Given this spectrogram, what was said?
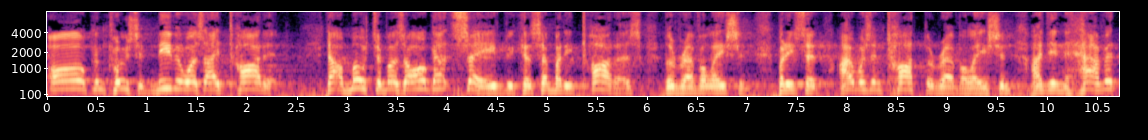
all conclusive, neither was I taught it. Now, most of us all got saved because somebody taught us the revelation. But he said, I wasn't taught the revelation. I didn't have it.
